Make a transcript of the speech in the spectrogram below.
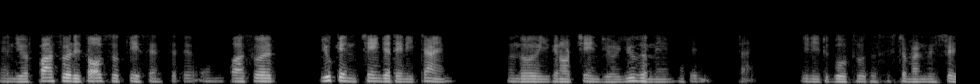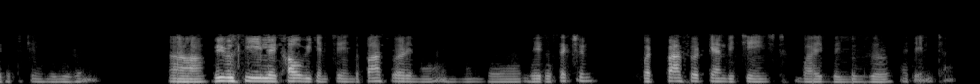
and your password is also case sensitive and password you can change at any time even though you cannot change your username at any time you need to go through the system administrator to change the username. Uh, we will see like how we can change the password in, in, the later section but password can be changed by the user at any time.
